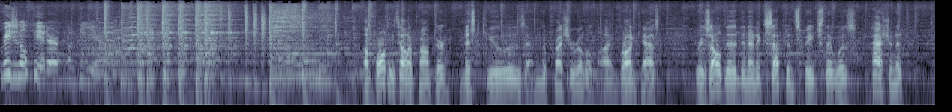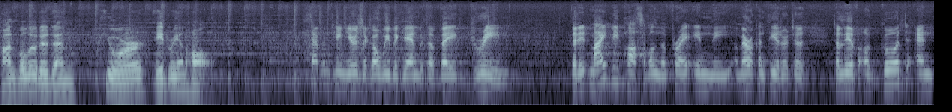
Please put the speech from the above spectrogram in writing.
regional theater of the year. A faulty teleprompter, missed cues, and the pressure of a live broadcast resulted in an acceptance speech that was passionate, convoluted, and pure Adrian Hall. 17 years ago, we began with a vague dream that it might be possible in the, in the American theater to, to live a good and,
